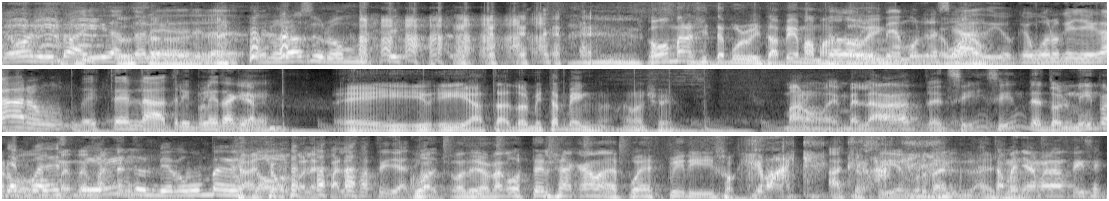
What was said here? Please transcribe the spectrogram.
qué bonito ahí, dándole honor a su nombre. ¿Cómo me naciste, Burby? ¿Estás bien, mamá? Todo bien, mi amor, gracias bueno. a Dios. Qué bueno que llegaron. Esta es la tripleta que. Eh, y, y- y hasta dormiste bien anoche. Mano, en verdad, eh, sí, sí, de dormir, pero Después de me, me faltan- durmió como un bebé. No, con la espalda fastidiada. Cu- Cuando yo me acosté en esa cama, después de Spirit hizo crack. Hacho, sí, es brutal. Esta mañana me levanté y dice...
